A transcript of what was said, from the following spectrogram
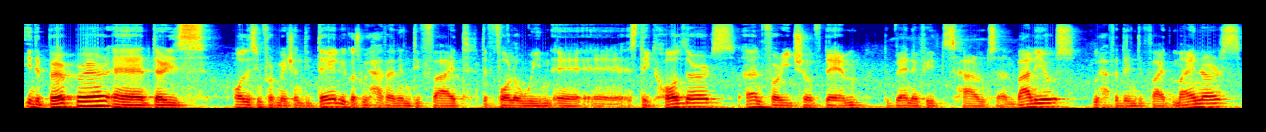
In the paper, uh, there is all this information detailed because we have identified the following uh, uh, stakeholders and for each of them the benefits, harms and values. We have identified miners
